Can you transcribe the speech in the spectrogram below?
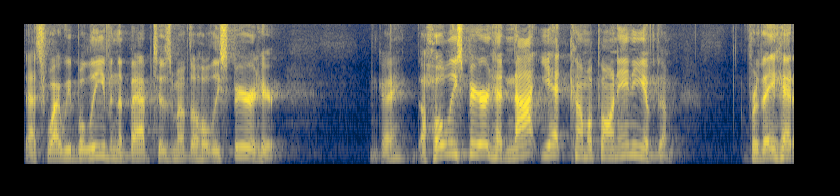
That's why we believe in the baptism of the Holy Spirit here. Okay? The Holy Spirit had not yet come upon any of them, for they had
